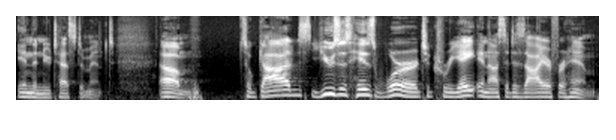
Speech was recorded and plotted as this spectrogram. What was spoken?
in the New Testament. Um, so God uses His word to create in us a desire for Him.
